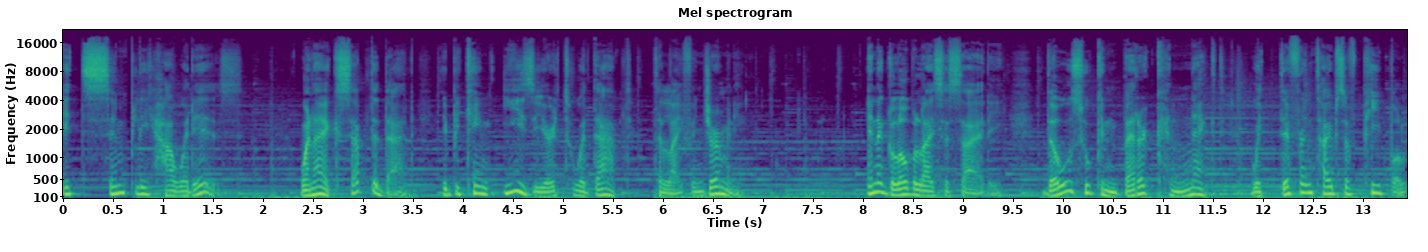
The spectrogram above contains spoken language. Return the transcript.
it's simply how it is. When I accepted that, it became easier to adapt to life in Germany. In a globalized society, those who can better connect with different types of people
